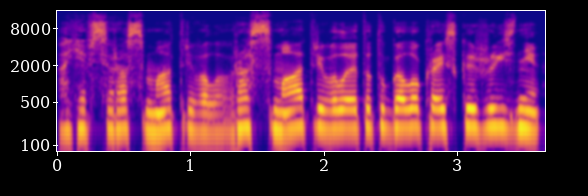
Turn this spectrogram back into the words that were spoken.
А я все рассматривала, рассматривала этот уголок райской жизни,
